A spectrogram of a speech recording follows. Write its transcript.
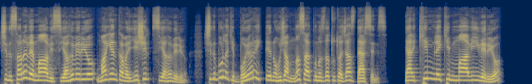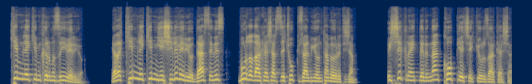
Şimdi sarı ve mavi siyahı veriyor. Magenta ve yeşil siyahı veriyor. Şimdi buradaki boya renklerini hocam nasıl aklımızda tutacağız derseniz. Yani kimle kim maviyi veriyor? Kimle kim kırmızıyı veriyor? Ya da kimle kim yeşili veriyor derseniz burada da arkadaşlar size çok güzel bir yöntem öğreteceğim. Işık renklerinden kopya çekiyoruz arkadaşlar.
